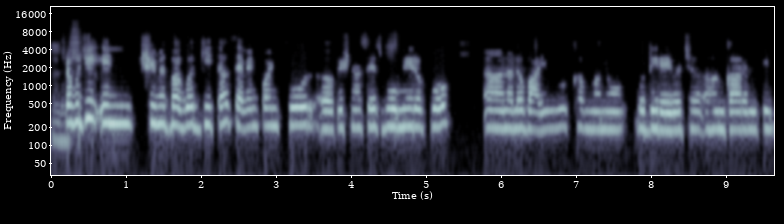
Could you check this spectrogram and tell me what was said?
Thanks. Prabhuji, in Srimad Bhagavad Gita 7.4, uh, Krishna says, Bhumi Rapvo uh, Nalo Vayu Khammano Buddhireva cha Ahankaram iti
